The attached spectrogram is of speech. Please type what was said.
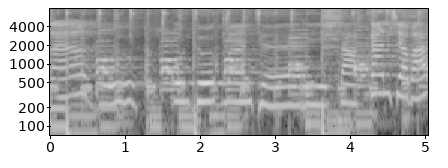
lagu untuk menceritakan siapa?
